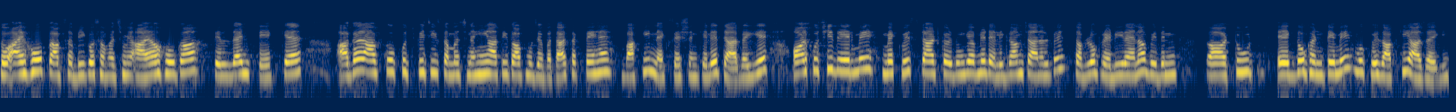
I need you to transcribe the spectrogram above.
सो आई होप आप सभी को समझ में आया होगा। टिल देन टेक केयर अगर आपको कुछ भी चीज़ समझ नहीं आती तो आप मुझे बता सकते हैं। बाकी नेक्स्ट सेशन के लिए तैयार रहिए। और कुछ ही देर में मैं क्विज स्टार्ट कर दूँगी अपने टेलीग्राम चैनल पे। सब लोग रेडी रहना। विद इन टू एक दो घंटे में वो क्विज़ आपकी आ जाएगी।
